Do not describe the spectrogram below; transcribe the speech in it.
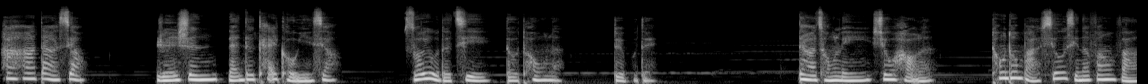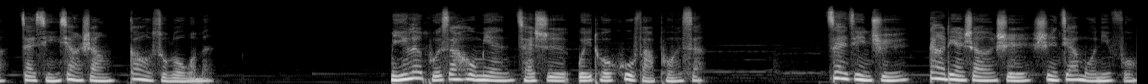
哈哈大笑，人生难得开口一笑，所有的气都通了，对不对？大丛林修好了，通通把修行的方法在形象上告诉了我们。弥勒菩萨后面才是维陀护法菩萨，再进去。大殿上是释迦牟尼佛，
